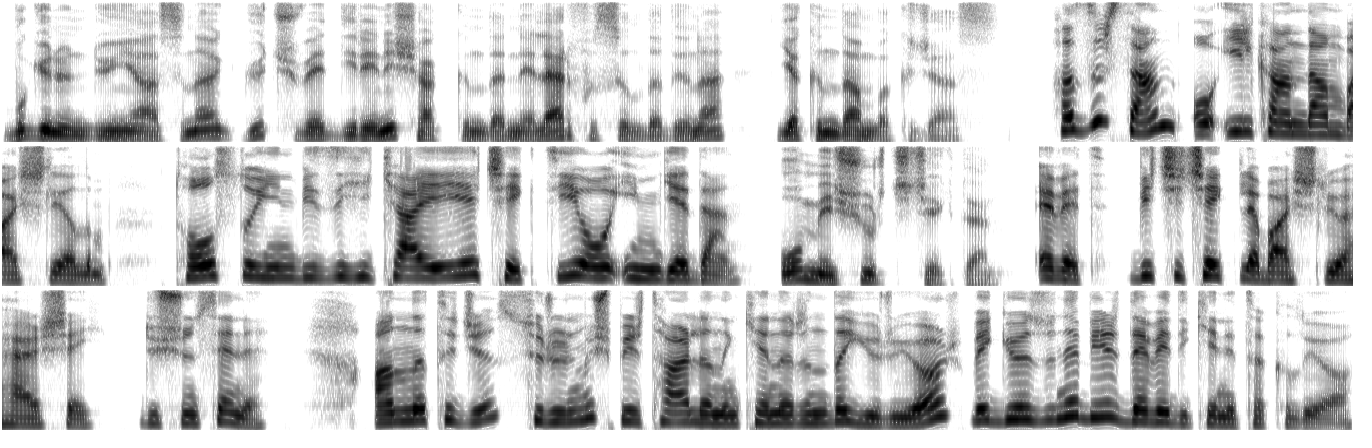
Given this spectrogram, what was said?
bugünün dünyasına güç ve direniş hakkında neler fısıldadığına yakından bakacağız. Hazırsan o ilk andan başlayalım. Tolstoy'un bizi hikayeye çektiği o imgeden. O meşhur çiçekten. Evet, bir çiçekle başlıyor her şey. Düşünsene. Anlatıcı sürülmüş bir tarlanın kenarında yürüyor ve gözüne bir deve dikeni takılıyor.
